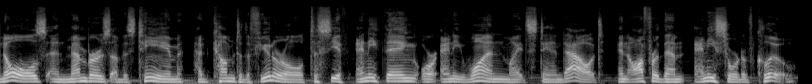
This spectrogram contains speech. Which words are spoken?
Knowles and members of his team had come to the funeral to see if anything or anyone might stand out and offer them any sort of clue.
